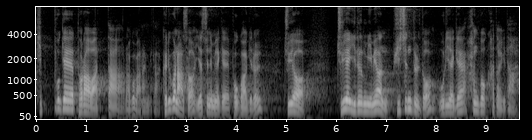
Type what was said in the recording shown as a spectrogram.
기쁘게 돌아왔다라고 말합니다. 그리고 나서 예수님에게 보고하기를 주여 주의 이름이면 귀신들도 우리에게 항복하더이다.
